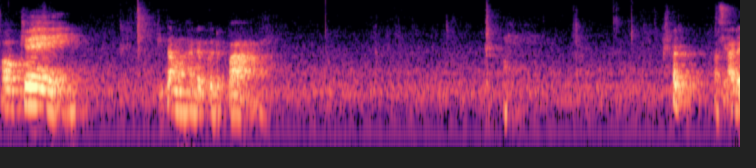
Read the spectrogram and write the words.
Oke, kita menghadap ke depan. masih ada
